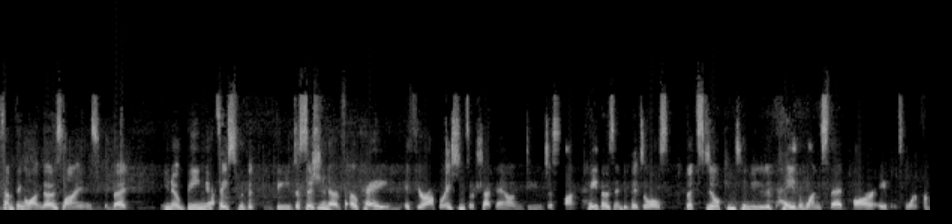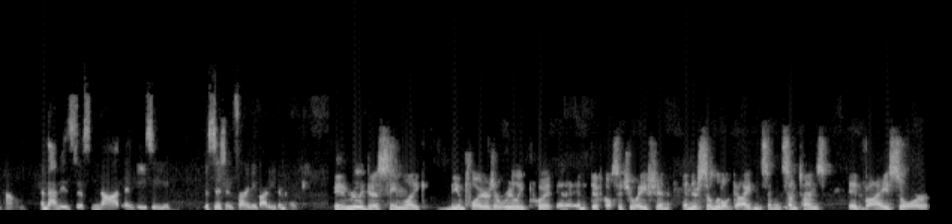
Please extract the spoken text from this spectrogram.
something along those lines. But, you know, being faced with the, the decision of, okay, if your operations are shut down, do you just not pay those individuals, but still continue to pay the ones that are able to work from home? And that is just not an easy decision for anybody to make. It really does seem like the employers are really put in a, in a difficult situation and there's so little guidance. I mean, sometimes advice or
